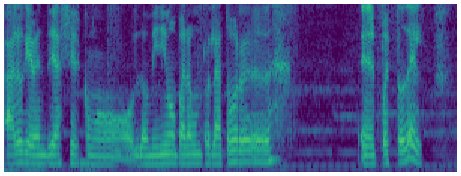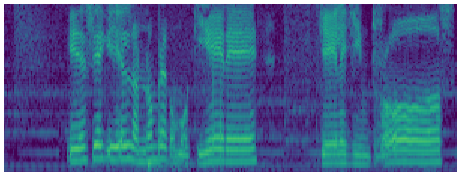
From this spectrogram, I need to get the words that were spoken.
algo que vendría a ser como lo mínimo para un relator eh, en el puesto de él. Y decía que él los nombra como quiere, que él es Jim Ross,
